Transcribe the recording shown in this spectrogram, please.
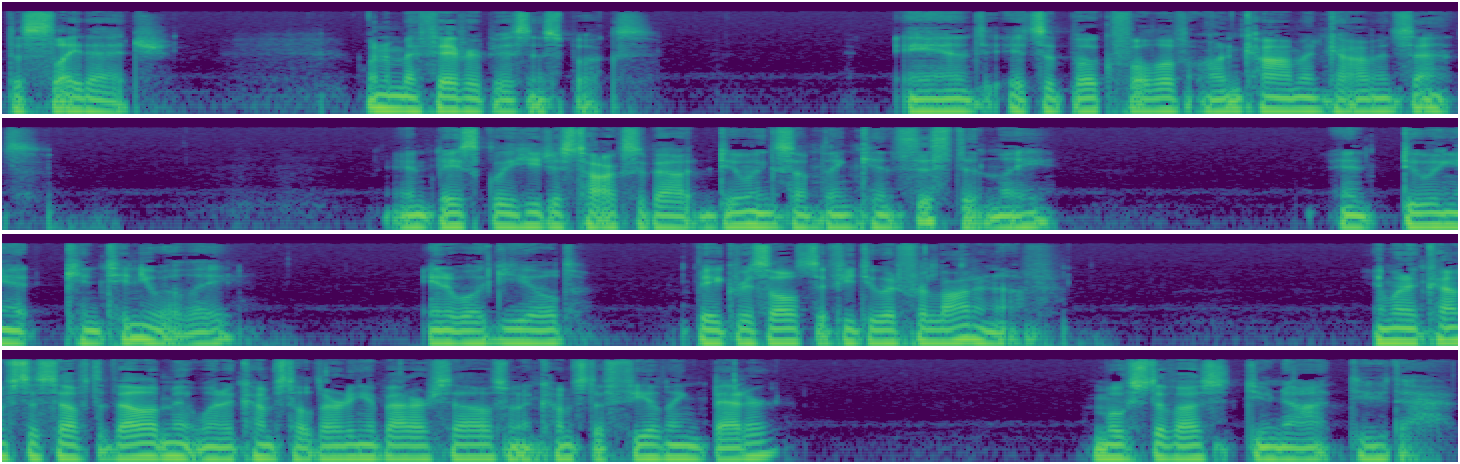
The Slight Edge. One of my favorite business books. And it's a book full of uncommon common sense. And basically, he just talks about doing something consistently and doing it continually, and it will yield big results if you do it for long enough. And when it comes to self development, when it comes to learning about ourselves, when it comes to feeling better, most of us do not do that.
